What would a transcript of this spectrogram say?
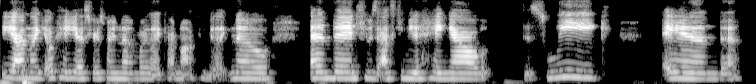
Yeah, I'm like, okay, yes, here's my number. Like, I'm not gonna be like, no. And then he was asking me to hang out this week, and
